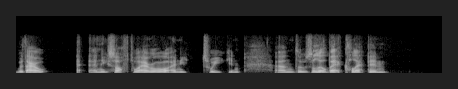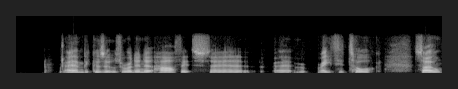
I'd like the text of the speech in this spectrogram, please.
without any software or any tweaking. And there was a little bit of clipping um, because it was running at half its uh, uh, rated torque. So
